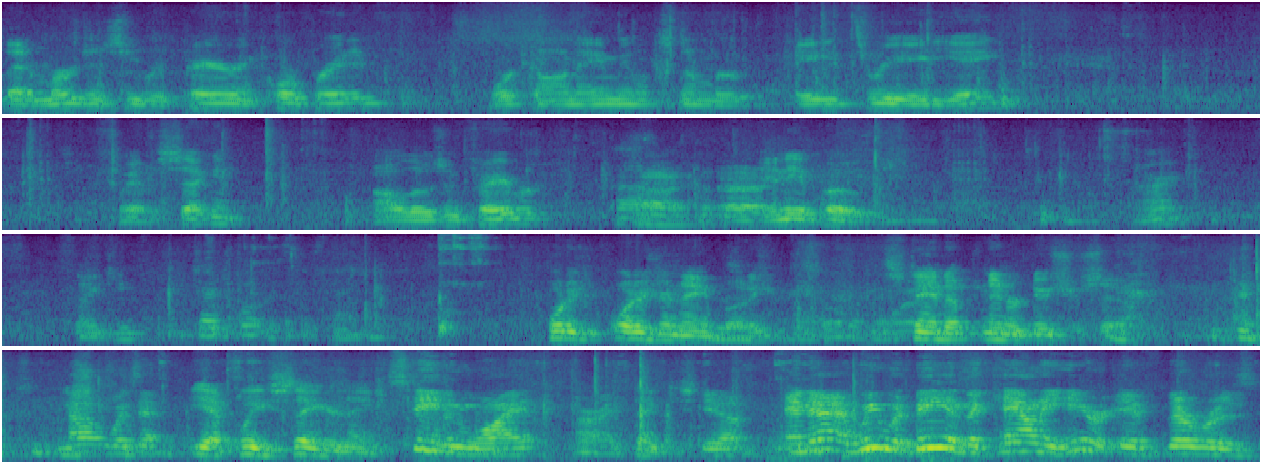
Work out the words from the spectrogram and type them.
let Emergency Repair Incorporated work on ambulance number eighty-three eighty-eight. We have a second. All those in favor? Uh, Any opposed? All right, thank you. Judge, what was his name? What is, what is your name, buddy? Stand up and introduce yourself. Uh, what's that? Yeah, please say your name. Stephen Wyatt. All right, thank you, Steve. Yeah, and that, we would be in the county here if there was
